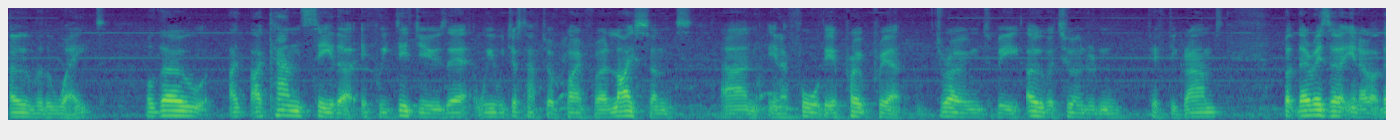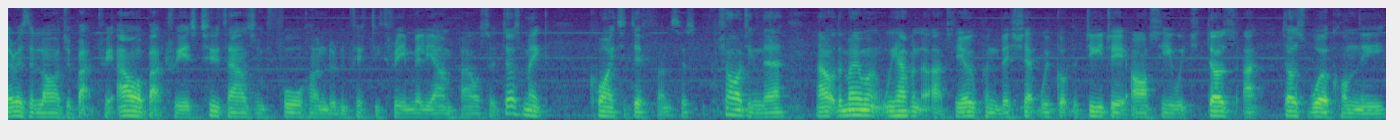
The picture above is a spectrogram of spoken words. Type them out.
over the weight. Although I, I can see that if we did use it, we would just have to apply for a license and you know for the appropriate drone to be over 250 grams. But there is a you know there is a larger battery. Our battery is 2453 milliamp hour so it does make quite a difference. There's charging there. Now at the moment we haven't actually opened this yet. We've got the DJI RC which does does work on the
